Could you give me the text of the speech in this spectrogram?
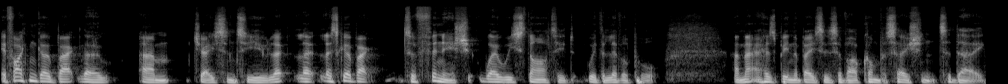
If I can go back though um, Jason, to you. Let, let, let's go back to finish where we started with Liverpool. And that has been the basis of our conversation today.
